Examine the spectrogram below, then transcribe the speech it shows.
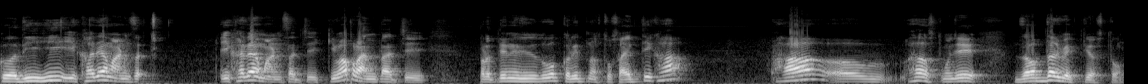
कधीही एखाद्या माणसाचे एखाद्या माणसाचे किंवा प्रांताचे प्रतिनिधित्व करीत नसतो. साहित्यिक हा हा हा असतो म्हणजे जबाबदार व्यक्ती असतो.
